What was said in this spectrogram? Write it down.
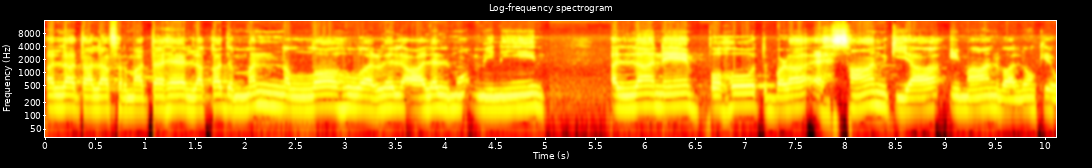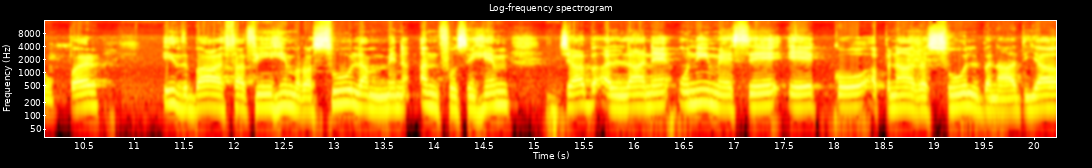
اللہ تعالیٰ فرماتا ہے، لقد من اللہ علی المؤمنین۔ اللہ نے بہت بڑا احسان کیا ایمان والوں کے اوپر۔ اذبا صفیم رسول من انفسہم جب اللہ نے انہی میں سے ایک کو اپنا رسول بنا دیا،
